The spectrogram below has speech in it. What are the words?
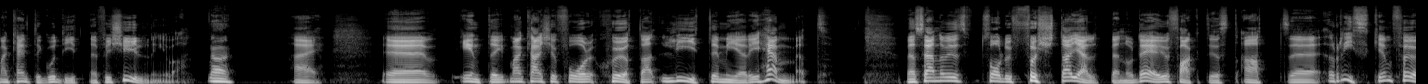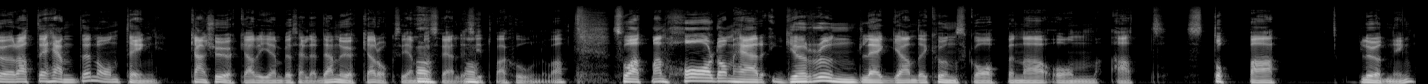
man kan inte gå dit med förkylning va? Nej. Nej. Eh, inte, man kanske får sköta lite mer i hemmet. Men sen har vi, sa du första hjälpen och det är ju faktiskt att eh, risken för att det händer någonting kanske ökar i en besvärlig, den ökar också i en Ja, besvärlig ja. situation. Va? Så att man har de här grundläggande kunskaperna om att stoppa blödning.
